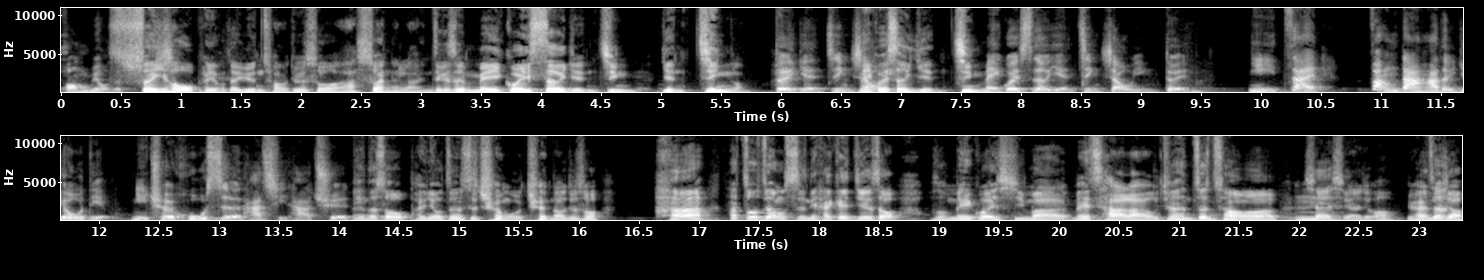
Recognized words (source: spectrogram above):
荒谬的事。所以以后我朋友在冤床，就会说啊，算了啦，你这个是玫瑰色眼镜眼镜哦，对，眼镜，玫瑰色眼镜，玫瑰色眼镜效应，对，你在。放大他的优点，你却忽视了他其他缺点。那时候朋友真的是劝我劝到，就说：“哈，他做这种事你还可以接受？”我说：“没关系嘛，没差啦，我觉得很正常啊。嗯”现在醒来就哦，原来那叫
